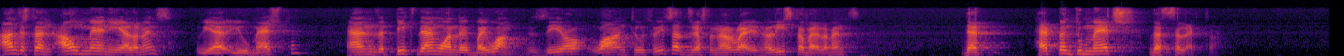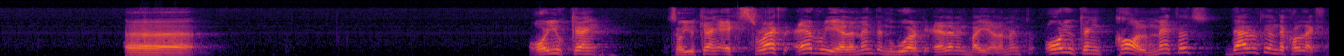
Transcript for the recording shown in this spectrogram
understand how many elements have, you matched, and pick them one by one. Zero, one, two, three. It's just an array, a list of elements that happen to match that selector. Uh, or you can so you can extract every element and work element by element, or you can call methods directly on the collection.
